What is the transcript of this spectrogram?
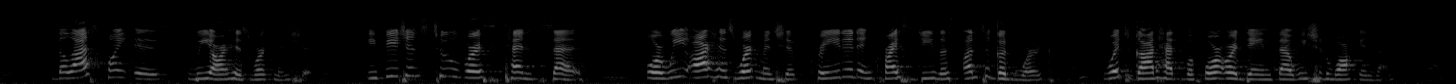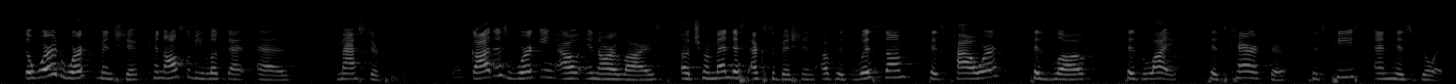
The last point is we are His workmanship. Ephesians 2, verse 10 says, For we are his workmanship, created in Christ Jesus unto good works, which God hath before ordained that we should walk in them. The word workmanship can also be looked at as masterpiece. God is working out in our lives a tremendous exhibition of his wisdom, his power, his love, his life, his character, his peace, and his joy.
